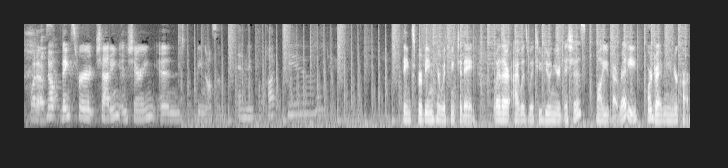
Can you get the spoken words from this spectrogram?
Whatever. No, thanks for chatting and sharing and being awesome. And we will talk to you later. Thanks for being here with me today, whether I was with you doing your dishes while you got ready or driving in your car.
